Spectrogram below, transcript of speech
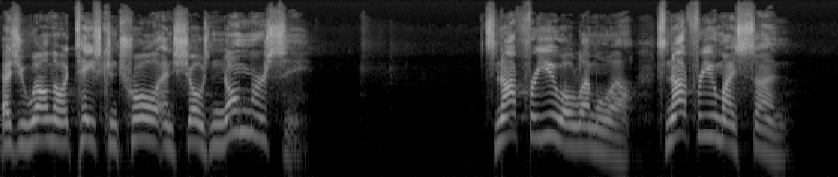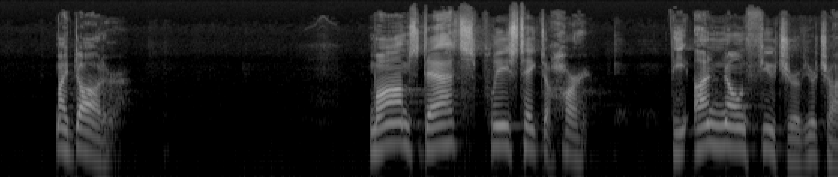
As you well know, it takes control and shows no mercy. It's not for you, O Lemuel. It's not for you, my son, my daughter. Moms, dads, please take to heart the unknown future of your child.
